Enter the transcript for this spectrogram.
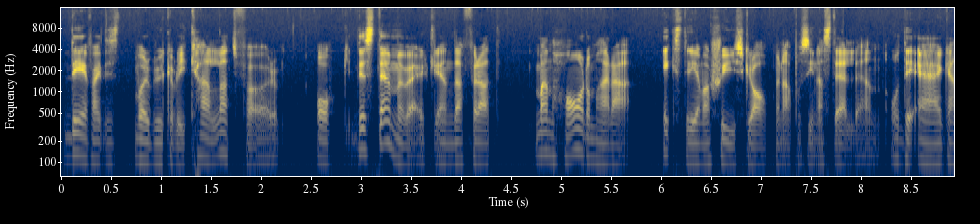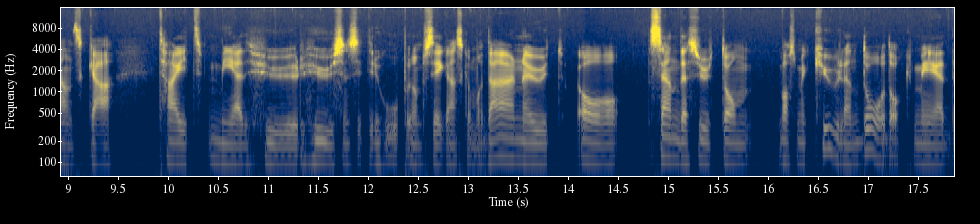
Det är faktiskt vad det brukar bli kallat för. Och det stämmer verkligen därför att man har de här extrema skyskraporna på sina ställen och det är ganska tajt med hur husen sitter ihop och de ser ganska moderna ut och sen dessutom vad som är kul ändå dock med,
